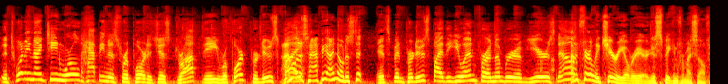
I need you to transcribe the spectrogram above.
The 2019 World Happiness Report has just dropped. The report produced by. I by was happy. I noticed it. it's been produced by the UN for a number of years now. I'm fairly cheery over here, just speaking for myself.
